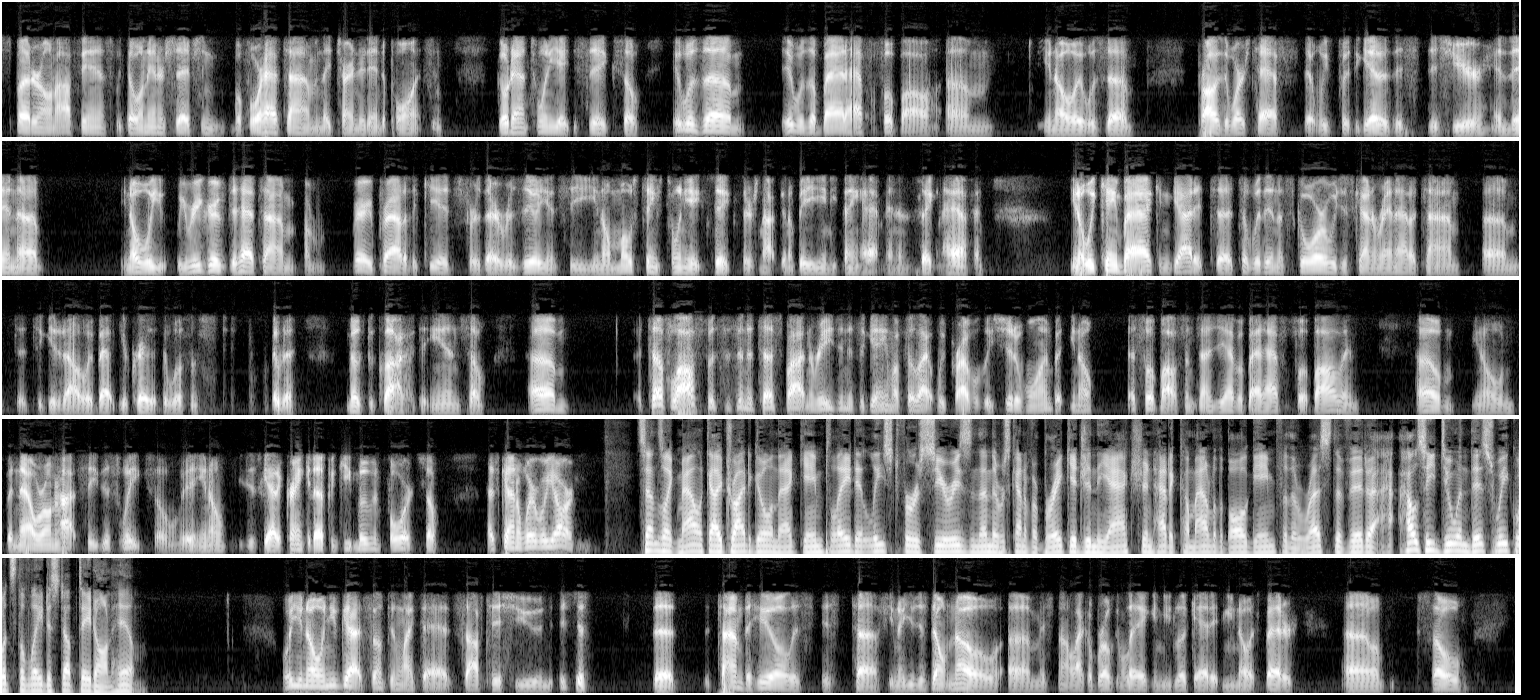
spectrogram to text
sputter on offense. We throw an interception before halftime, and they turn it into points and go down twenty eight to six. So it was um it was a bad half of football. Um, you know, it was uh, probably the worst half that we've put together this this year, and then. Uh, you know, we, we regrouped at halftime. I'm very proud of the kids for their resiliency. You know, most teams 28-6, there's not going to be anything happening in the second half. And, you know, we came back and got it to, to within a score. We just kind of ran out of time um, to, to get it all the way back. Your credit to Wilson to milk the clock at the end. So, um, a tough loss puts us in a tough spot in the region. It's a game I feel like we probably should have won, but you know that's football. Sometimes you have a bad half of football, and um, you know, but now we're on the hot seat this week, so you know, you just got to crank it up and keep moving forward. So that's kind of where we are. Sounds like Malachi tried to go in that game, played at least for a series, and then there was kind of a breakage in the action. Had to come out of the ball game for the rest of it. How's he doing this week? What's the latest update on him? Well, you know, when you've got something like that, soft tissue, and it's just the the time to heal is is tough. You know, you just don't know. Um, it's not like a broken leg, and you look at it and you know it's better. Uh, so,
